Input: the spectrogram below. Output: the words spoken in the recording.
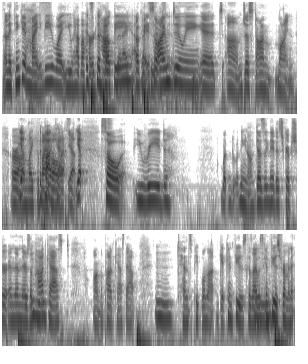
and I think it might be what you have a It's hard the book copy. that I have okay, that's so I'm doing it um, just online or Yep, on like the, the Bible. podcast. Yeah. Yep. So you read what you know designated scripture, and then there's a Mm-hmm. podcast on the podcast app. Hence, people not get confused because I was confused for a minute.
